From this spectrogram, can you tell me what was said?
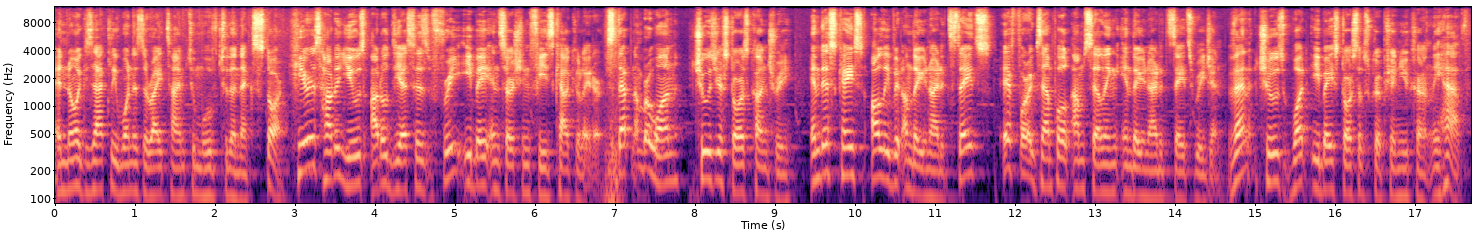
and know exactly when is the right time to move to the next store. Here's how to use AutoDS's free eBay insertion fees calculator. Step number one, choose your store's country. In this case, I'll leave it on the United States, if for example I'm selling in the United States region. Then choose what eBay store subscription you currently have.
